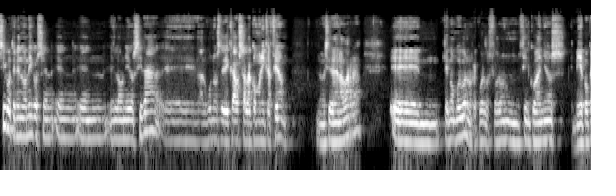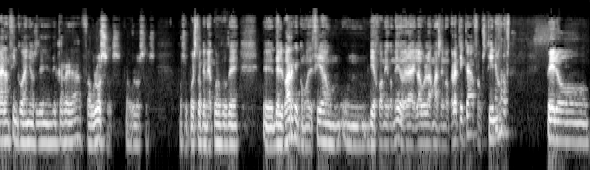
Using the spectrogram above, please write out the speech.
Sigo teniendo amigos en, en, la universidad, eh, algunos dedicados a la comunicación, en la Universidad de Navarra, eh, tengo muy buenos recuerdos. Fueron cinco años, en mi época eran cinco años de, carrera fabulosos, fabulosos. Por supuesto que me acuerdo de, eh, del bar, que como decía un, viejo amigo mío, era el aula más democrática, Faustino. pero,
